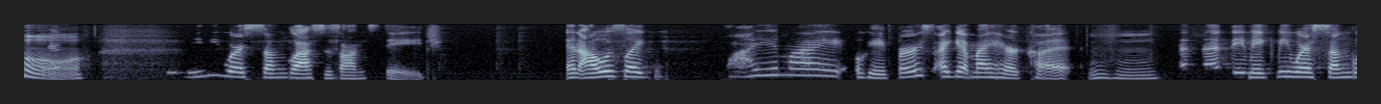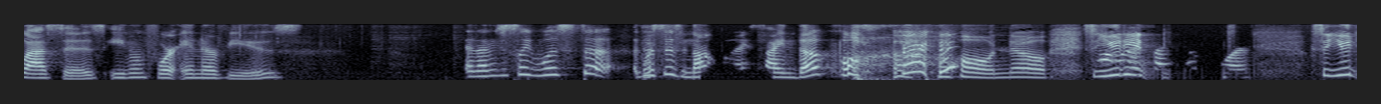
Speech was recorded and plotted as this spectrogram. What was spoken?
Aw. they made me wear sunglasses on stage and i was like why am i okay first i get my hair cut Mhm. And then they make me wear sunglasses even for interviews. And I'm just like, what's the this What's is not what I signed up for. Oh no! So you didn't. So you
